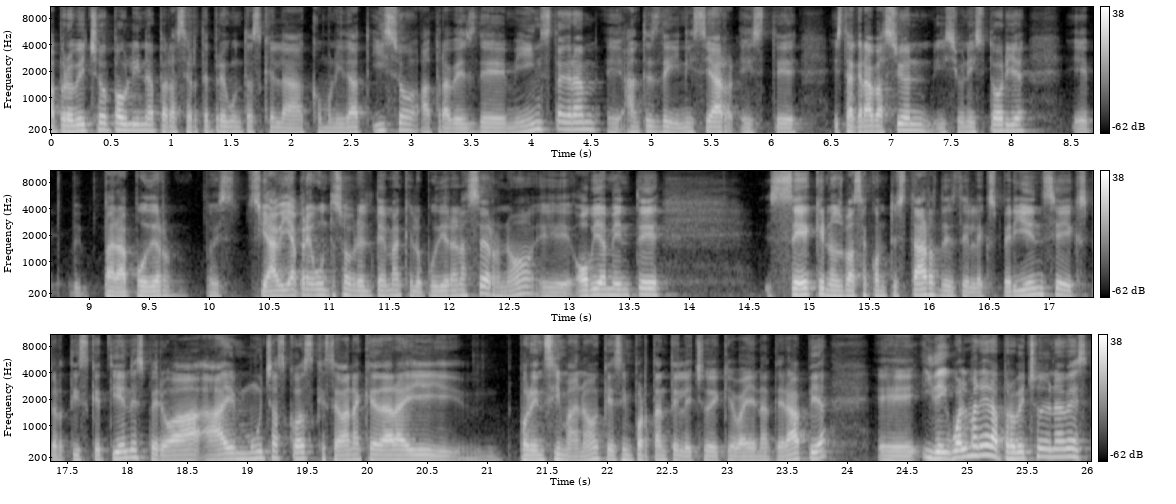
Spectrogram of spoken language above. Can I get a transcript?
Aprovecho, Paulina, para hacerte preguntas que la comunidad hizo a través de mi Instagram. Eh, antes de iniciar este, esta grabación, hice una historia eh, para poder, pues, si había preguntas sobre el tema, que lo pudieran hacer, ¿no? Eh, obviamente Sé que nos vas a contestar desde la experiencia y expertise que tienes, pero hay muchas cosas que se van a quedar ahí por encima, ¿no? Que es importante el hecho de que vayan a terapia. Eh, y de igual manera, aprovecho de una vez,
